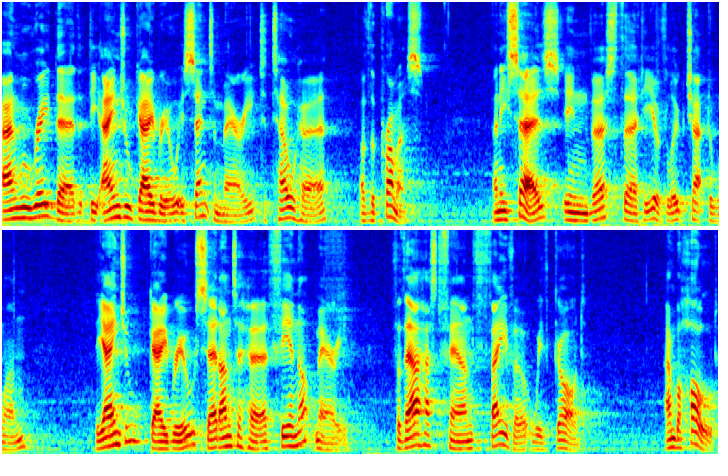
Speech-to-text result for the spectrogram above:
And we'll read there that the angel Gabriel is sent to Mary to tell her of the promise. And he says in verse 30 of Luke chapter 1 the angel Gabriel said unto her, Fear not, Mary, for thou hast found favour with God. And behold,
